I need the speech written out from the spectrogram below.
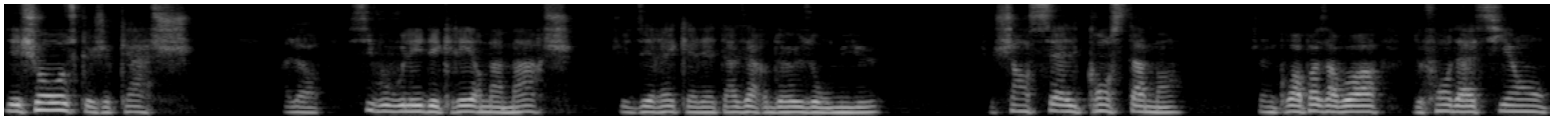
Des choses que je cache. Alors, si vous voulez décrire ma marche, je dirais qu'elle est hasardeuse au mieux. Je chancelle constamment. Je ne crois pas avoir de fondation,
